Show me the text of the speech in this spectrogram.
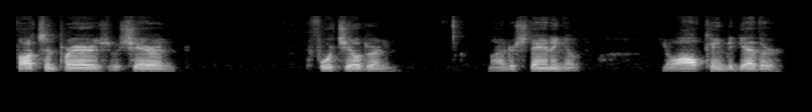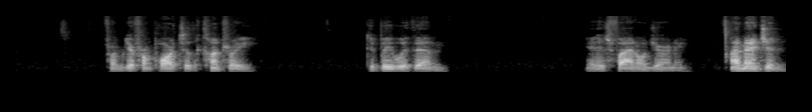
thoughts and prayers with Sharon, the four children, my understanding of, you know, all came together from different parts of the country to be with them in his final journey. I mentioned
